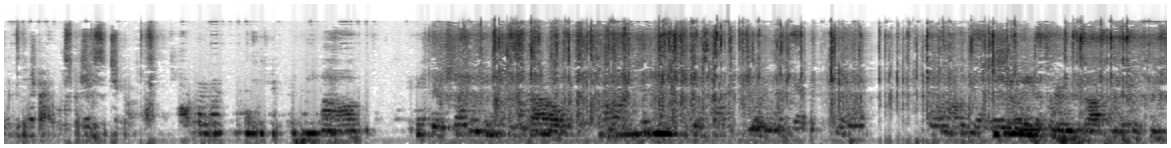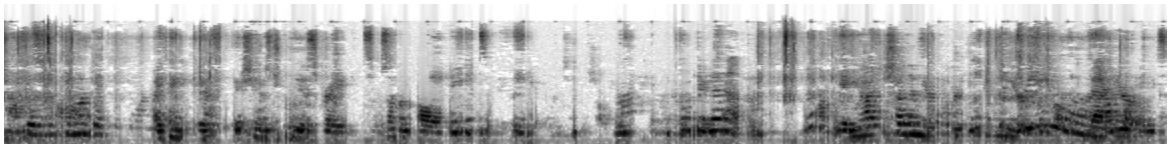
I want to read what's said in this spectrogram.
with the child, especially since she's not talking to her. Um, if there's something about, um, um, she needs to lose about under fifteen pounds. Um, I think if, if she was truly a so someone called me and said they couldn't get her to the shelter. Pick that. Um, yeah, you have to show them your, your, your, that your Elise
